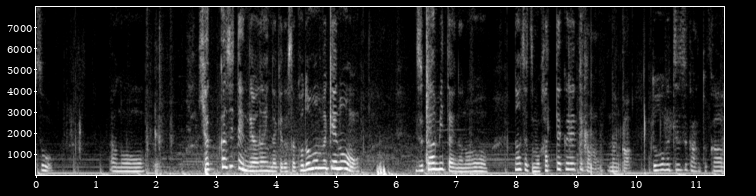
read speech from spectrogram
そう。あの百科事典ではないんだけどさ子供向けの図鑑みたいなのを何冊も買ってくれてたの。なんか動物図鑑とか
